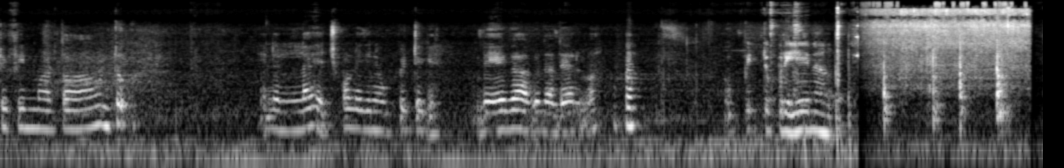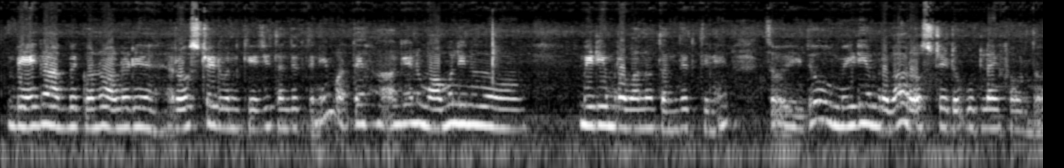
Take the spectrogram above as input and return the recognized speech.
ಟಿಫಿನ್ ಮಾಡ್ತಾ ಉಂಟು. ಇಲ್ಲೆಲ್ಲ ಹೆಚ್ಕೊಂಡಿದ್ದೀನಿ ಉಪ್ಪಿಟ್ಟಿಗೆ. ಬೇಗ ಆಗೋದು ಅದೇ ಅಲ್ವಾ? ಉಪ್ಪಿಟ್ಟು ಪ್ರಿಯೇ ನಾನು. ಬೇಗ ಆಗಬೇಕು ಅಂದ್ರೆ ಆಲ್ರೆಡಿ ರೋಸ್ಟೆಡ್ ಒಂದು ಕೆ ಜಿ ತಂದಿರ್ತೀನಿ. ಮತ್ತು ಹಾಗೇನು ಮಾಮೂಲಿನೂ ಮೀಡಿಯಮ್ ರವಾನು ತಂದಿರ್ತೀನಿ. ಸೊ ಇದು ಮೀಡಿಯಮ್ ರವಾ ರೋಸ್ಟೆಡ್ ಗುಡ್ ಲೈಫ್ ಅವ್ರದ್ದು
